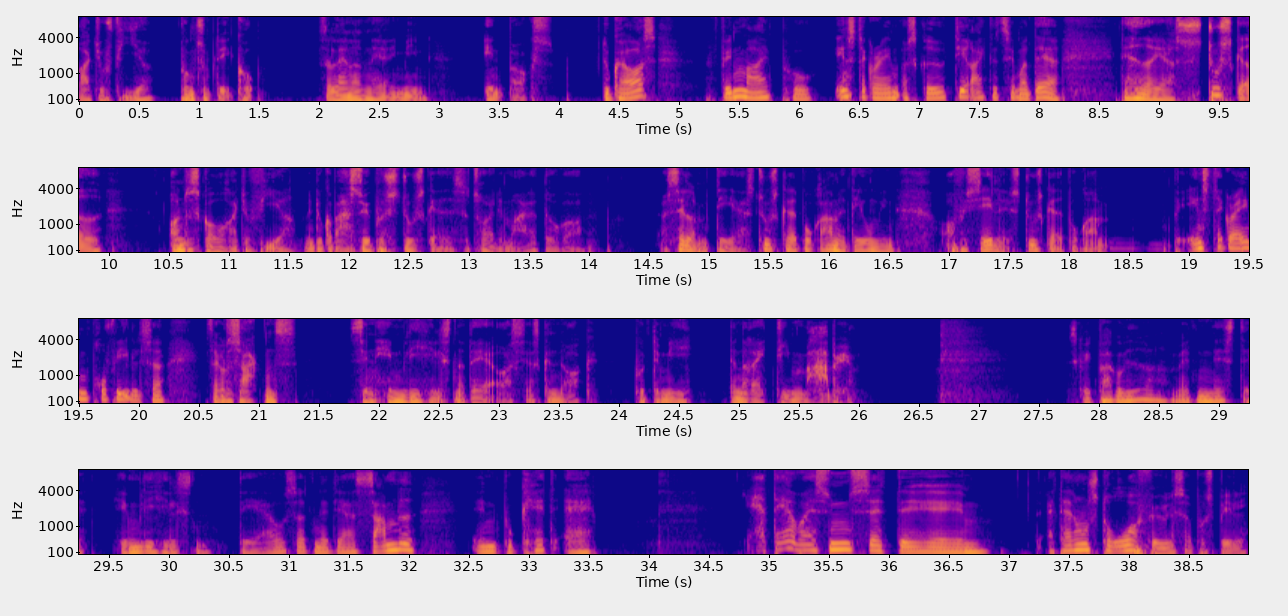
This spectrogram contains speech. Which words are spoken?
radio4.dk. Så lander den her i min inbox. Du kan også finde mig på Instagram og skrive direkte til mig der. Det hedder jeg Stusgade underscore Radio 4, men du kan bare søge på Stusgade, så tror jeg, det er mig, der dukker op. Og selvom det er Stusgade-programmet, det er jo min officielle Stusgade-program Instagram-profil, så, så kan du sagtens sende hemmelige hilsner der også. Jeg skal nok putte dem i den rigtige mappe. Skal vi ikke bare gå videre med den næste hemmelig hilsen? Det er jo sådan, at jeg har samlet en buket af... Ja, der hvor jeg synes, at, øh, at der er nogle store følelser på spil.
